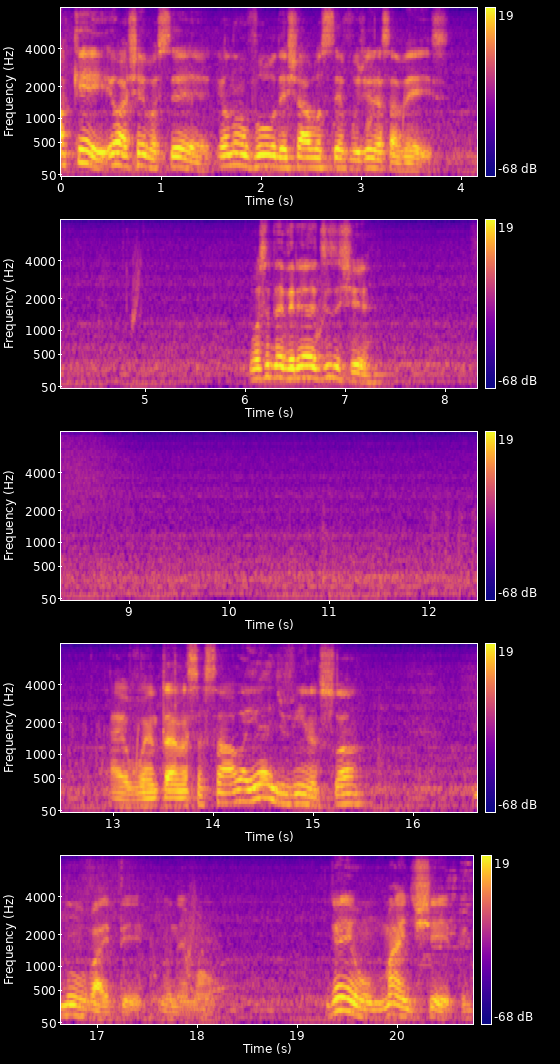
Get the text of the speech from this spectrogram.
Ok, eu achei você. Eu não vou deixar você fugir dessa vez. Você deveria desistir. Aí eu vou entrar nessa sala e adivinha só. Não vai ter no Nemon. Ganhei um Mind Chip.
